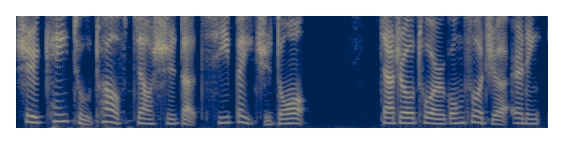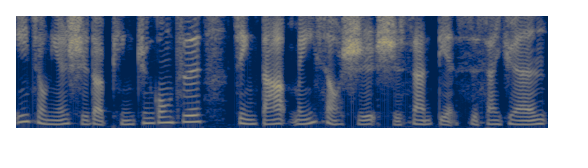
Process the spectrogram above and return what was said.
是 K to twelve 教师的七倍之多。加州托儿工作者二零一九年时的平均工资仅达每小时十三点四三元。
